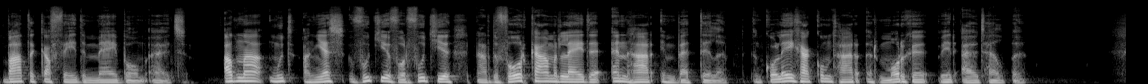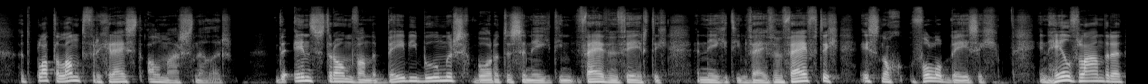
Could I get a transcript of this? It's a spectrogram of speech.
baat de café de Meiboom uit. Adna moet Agnes voetje voor voetje naar de voorkamer leiden en haar in bed tillen. Een collega komt haar er morgen weer uithelpen. Het platteland vergrijst al maar sneller. De instroom van de babyboomers, geboren tussen 1945 en 1955, is nog volop bezig. In heel Vlaanderen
